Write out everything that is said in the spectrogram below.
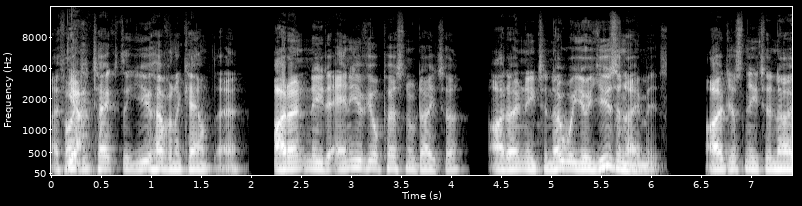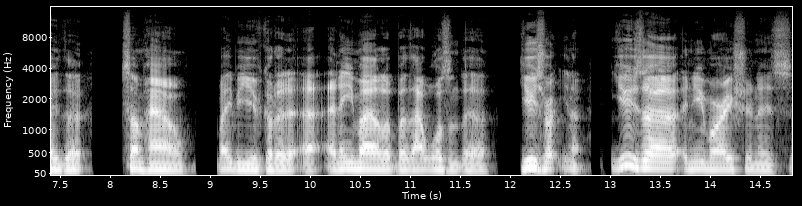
If I yeah. detect that you have an account there, I don't need any of your personal data. I don't need to know what your username is. I just need to know that somehow maybe you've got a, a, an email, but that wasn't the user. You know, user enumeration is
